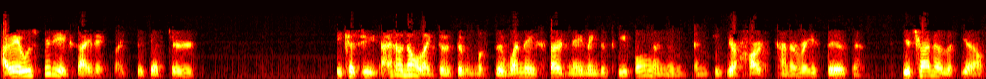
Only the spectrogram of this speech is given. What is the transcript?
I mean, it was pretty exciting, like to get your. Because you, I don't know, like the, the the when they start naming the people, and and your heart kind of races, and you're trying to, you know,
